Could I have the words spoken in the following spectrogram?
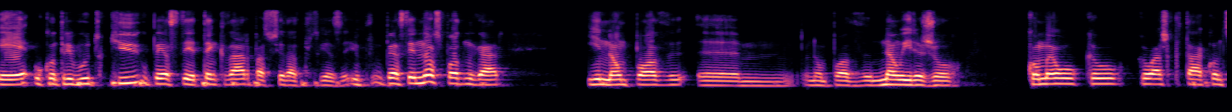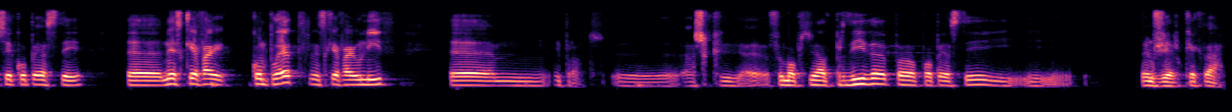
é o contributo que o PSD tem que dar para a sociedade portuguesa. E o PSD não se pode negar e não pode, um, ehm, não, pode não ir a jogo, como é o que eu, que eu acho que está a acontecer com o PSD. Uh, nem sequer vai completo, nem sequer vai unido. Um, e pronto, uh, acho que eh, foi uma oportunidade perdida para, para o PSD e, e, vamos ver o que é que dá.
